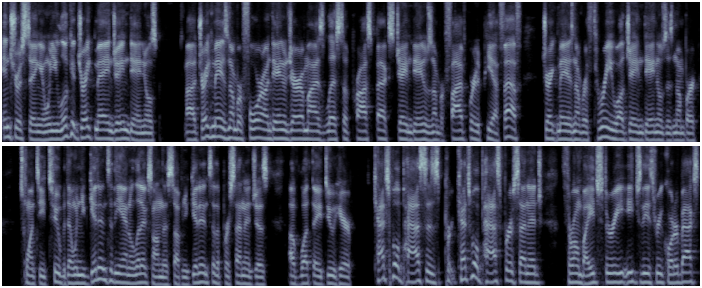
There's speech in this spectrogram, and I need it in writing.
interesting. And when you look at Drake Maye and Jayden Daniels, uh, Drake Maye is number four on Daniel Jeremiah's list of prospects. Jayden Daniels number five, according to PFF. Drake Maye is number three, while Jayden Daniels is number 22. But then when you get into the analytics on this stuff, and you get into the percentages of what they do here, catchable passes, per, catchable pass percentage thrown by each three, each of these three quarterbacks.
